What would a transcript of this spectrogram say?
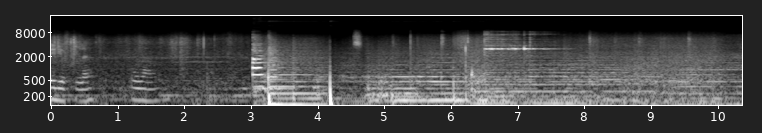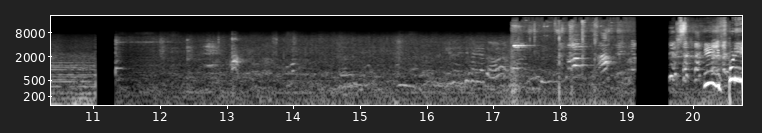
வீடியோக்குள்ளே போகலாம் இப்படி.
